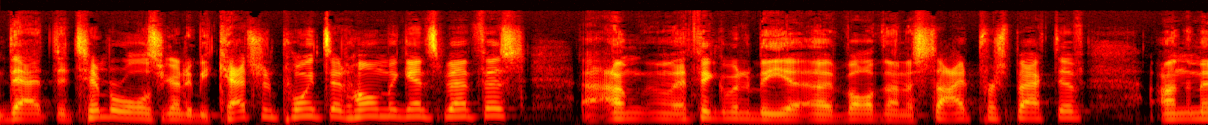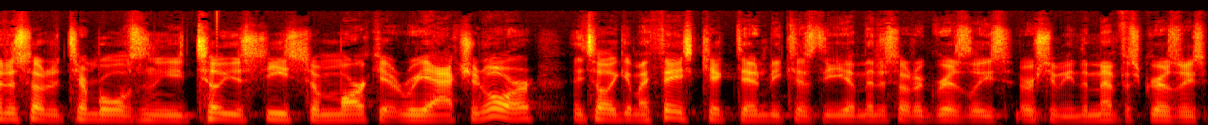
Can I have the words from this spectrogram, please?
that the Timberwolves are going to be catching points at home against Memphis. I'm, i think I'm going to be uh, involved on a side perspective on the Minnesota Timberwolves until you see some market reaction or until I get my face kicked in because the uh, Minnesota Grizzlies, or excuse me, the Memphis Grizzlies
